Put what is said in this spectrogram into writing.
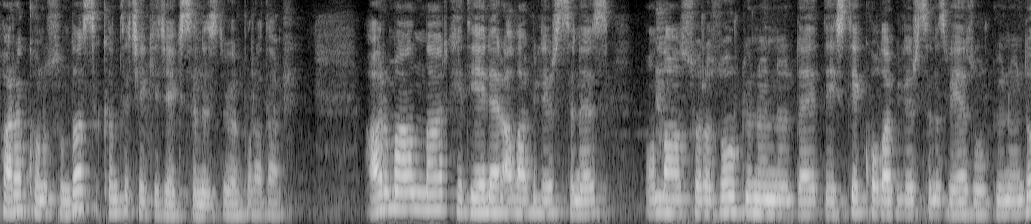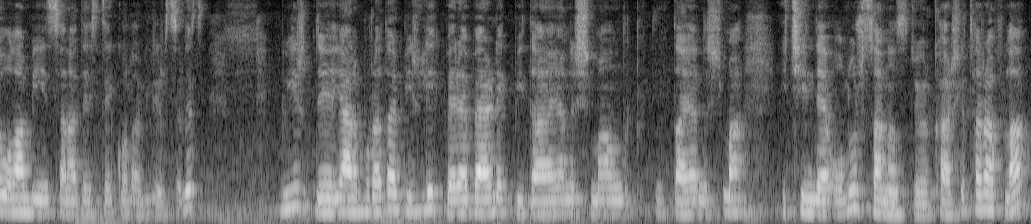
para konusunda sıkıntı çekeceksiniz diyor burada. Armağanlar, hediyeler alabilirsiniz. Ondan sonra zor gününde destek olabilirsiniz veya zor gününde olan bir insana destek olabilirsiniz. Bir de yani burada birlik, beraberlik, bir dayanışmalık, dayanışma içinde olursanız diyor karşı tarafla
